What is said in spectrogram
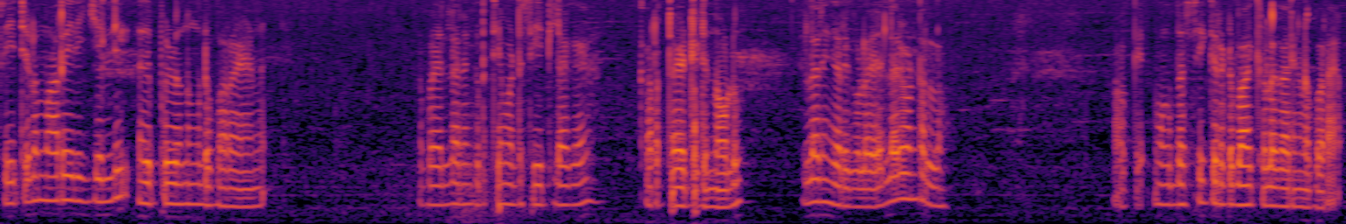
സീറ്റുകൾ മാറിയിരിക്കൽ എപ്പോഴും കൂടെ പറയാണ്. അപ്പോൾ എല്ലാവരും കൃത്യമായിട്ട് സീറ്റിലൊക്കെ കറക്റ്റായിട്ട് എല്ലാവരും കയറിക്കോളൂ. എല്ലാവരും ഉണ്ടല്ലോ. ഓക്കെ നമുക്ക് ബസ്സിൽ കയറിയിട്ട് ബാക്കിയുള്ള കാര്യങ്ങൾ പറയാം.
